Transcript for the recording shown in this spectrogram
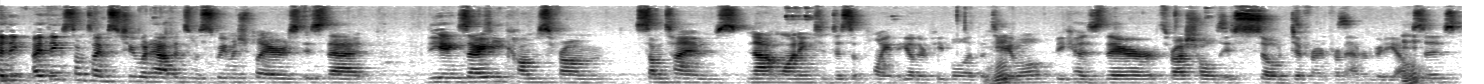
I think I think sometimes too what happens with squeamish players is that the anxiety comes from sometimes not wanting to disappoint the other people at the Mhm. table because their threshold is so different from everybody Mhm. else's.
